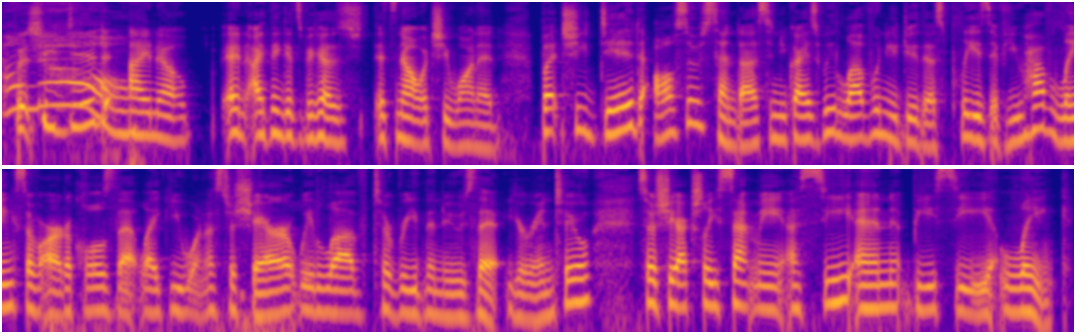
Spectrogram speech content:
Oh, but she no. did i know and i think it's because it's not what she wanted but she did also send us and you guys we love when you do this please if you have links of articles that like you want us to share we love to read the news that you're into so she actually sent me a cnbc link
